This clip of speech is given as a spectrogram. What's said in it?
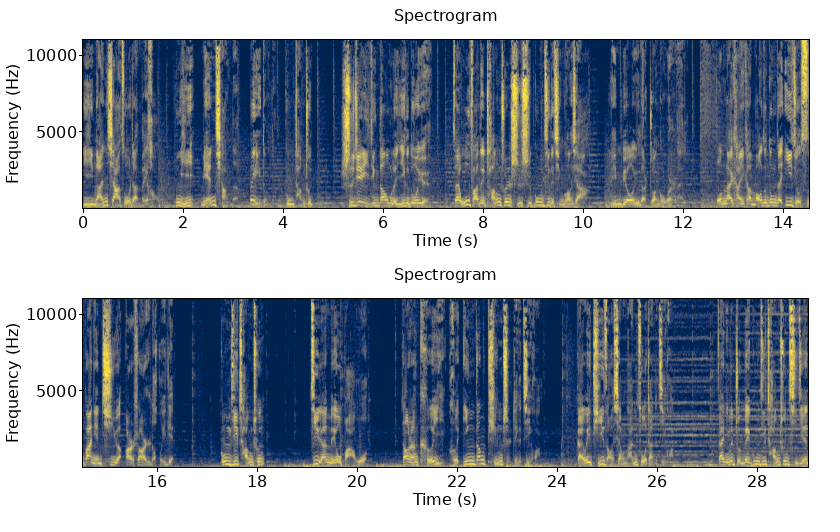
以南下作战为好，不宜勉强的、被动的攻长春。时间已经耽误了一个多月，在无法对长春实施攻击的情况下，林彪有点转过味儿来了。我们来看一看毛泽东在一九四八年七月二十二日的回电：攻击长春，既然没有把握，当然可以和应当停止这个计划，改为提早向南作战的计划。在你们准备攻击长春期间，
